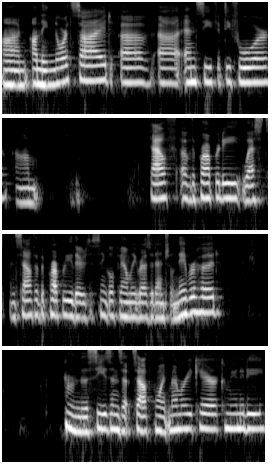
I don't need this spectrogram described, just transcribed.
On, on the north side of uh, NC 54, um, south of the property, west and south of the property, there's a single-family residential neighborhood. The Seasons at South Point Memory Care Community.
